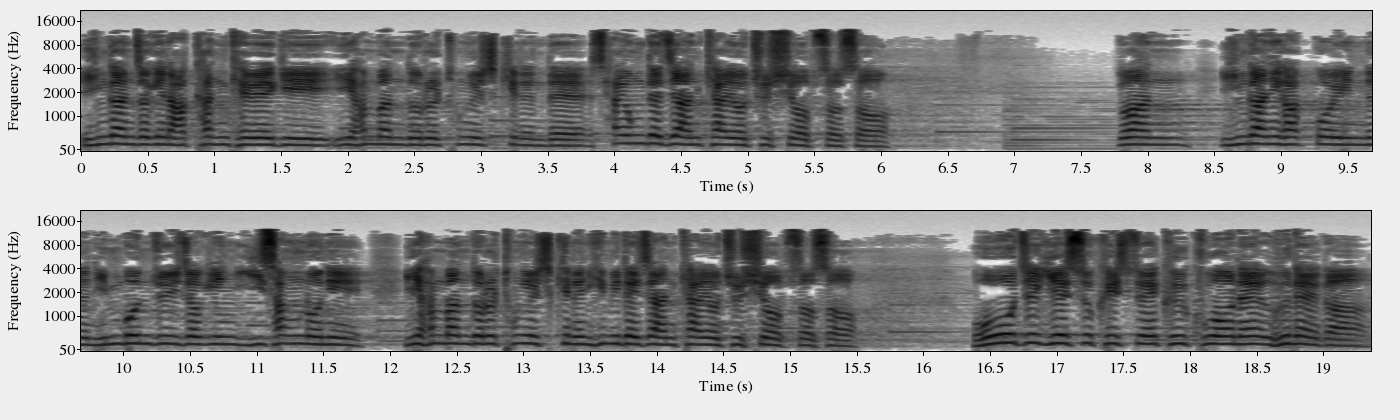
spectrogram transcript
인간적인 악한 계획이 이 한반도를 통일시키는데 사용되지 않게 하여 주시옵소서. 또한 인간이 갖고 있는 인본주의적인 이상론이 이 한반도를 통일시키는 힘이 되지 않게 하여 주시옵소서. 오직 예수 그리스도의 그 구원의 은혜가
